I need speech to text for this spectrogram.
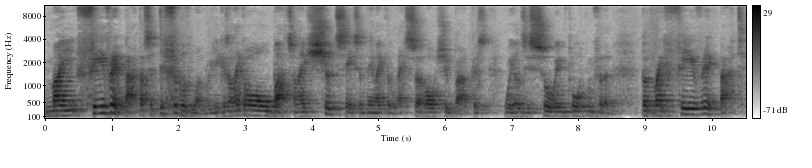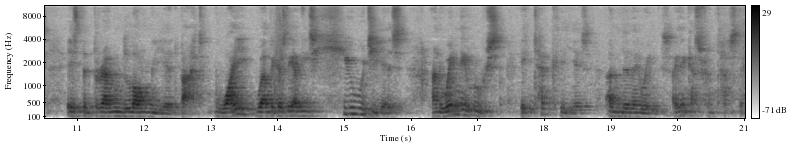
My favourite bat, that's a difficult one really, because I like all bats, and I should say something like the lesser horseshoe bat, because Wales is so important for them. But my favourite bat is the brown long-eared bat. Why? Well, because they have these huge ears, and when they roost, they tuck the ears under their wings. I think that's fantastic.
